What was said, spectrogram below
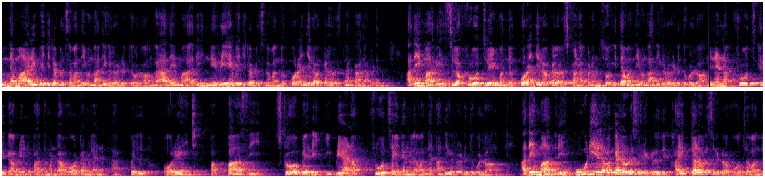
இந்த மாதிரி வெஜிடபிள்ஸை வந்து இவங்க அதிக அளவு எடுத்து கொள்வாங்க. அதே மாதிரி நிறைய வெஜிடபிள்ஸில் வந்து குறைஞ்ச அளவு கலோரிஸ் தான் காணப்படுது. அதே மாதிரி சில ஃப்ரூட்ஸ்லேயும் வந்து குறைஞ்ச அளவு கலோரிஸ் காணப்படும். ஸோ இதை வந்து இவங்க அதிக அளவு எடுத்துக்கொள்வாங்க என்னென்ன ஃப்ரூட்ஸ் இருக்குது அப்படின்னு பார்த்தோம்னா வாட்டர்மெலன் ஆப்பிள் ஆரேஞ்ச் பப்பாசி ஸ்ட்ராபெரி இப்படியான ஃப்ரூட்ஸ் ஐட்டங்களை வந்து அதிக அளவு எடுத்துக்கொள்வாங்க அதே மாதிரி கூடிய அளவு கலோரிஸ் இருக்கிறது ஹை கலோரிஸ் இருக்கிற ஃப்ரூட்ஸை வந்து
